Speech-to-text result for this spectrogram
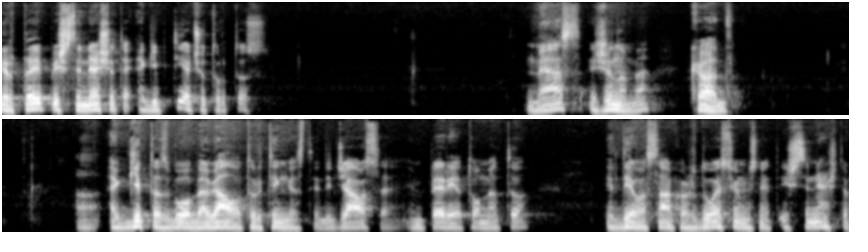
ir taip išsinešite egiptiečių turtus. Mes žinome, kad Egiptas buvo be galo turtingas, tai didžiausia imperija tuo metu Ir Dievas sako, aš duosiu jums net išsinešti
